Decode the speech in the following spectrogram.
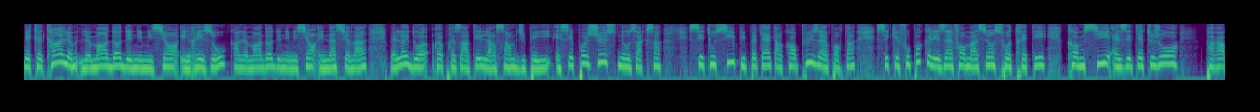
Mais que quand le, mandat d'une émission est réseau, quand le mandat d'une émission est national, bien là, il doit représenter l'ensemble du pays. Et c'est pas juste nos accents, c'est aussi, puis peut-être encore plus important, c'est qu'il faut pas que les informations soient traitées comme si elles étaient toujours par,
